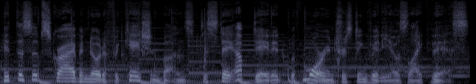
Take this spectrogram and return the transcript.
hit the subscribe and notification buttons to stay updated with more interesting videos like this.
